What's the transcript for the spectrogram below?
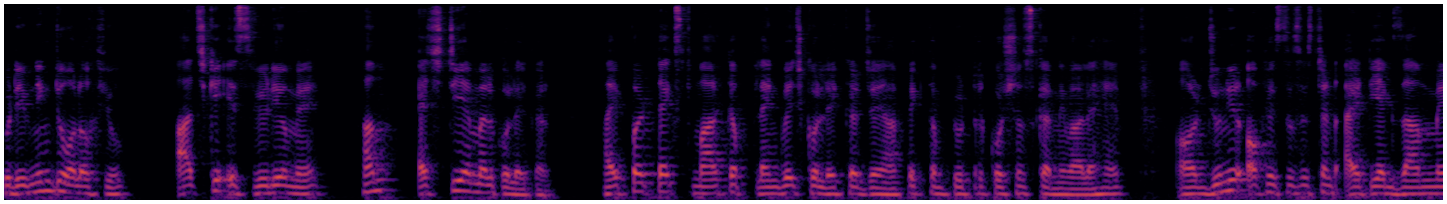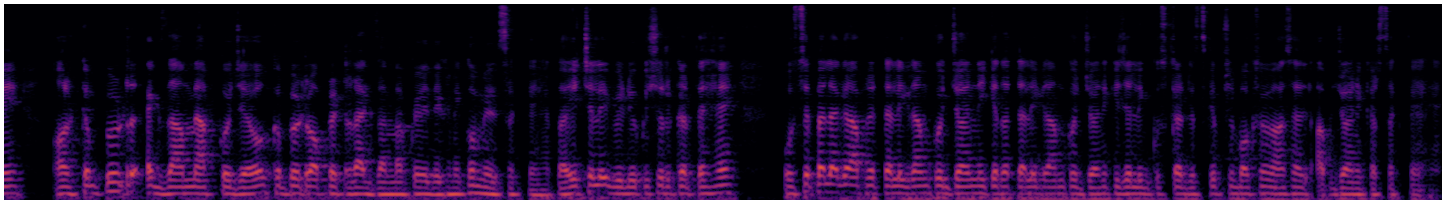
Good evening to all of you आज के इस वीडियो में हम एचटीएमएल को लेकर हाइपर टेक्स्ट मार्कअप लैंग्वेज को लेकर जो यहाँ पे कंप्यूटर क्वेश्चंस करने वाले हैं और junior office assistant IT exam में और कंप्यूटर एग्ज़ाम में आपको जो है कंप्यूटर ऑपरेटर एग्ज़ाम में आपको ये देखने को मिल सकते हैं। तो आइए चलिए वीडियो को शुरू करते हैं। उससे पहले अगर आपने टेलीग्राम को ज्वाइन नहीं किया तो टेलीग्राम को ज्वाइन कीजिए। लिंक उसका डिस्क्रिप्शन बॉक्स में, वहाँ से आप ज्वाइन कर सकते हैं।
